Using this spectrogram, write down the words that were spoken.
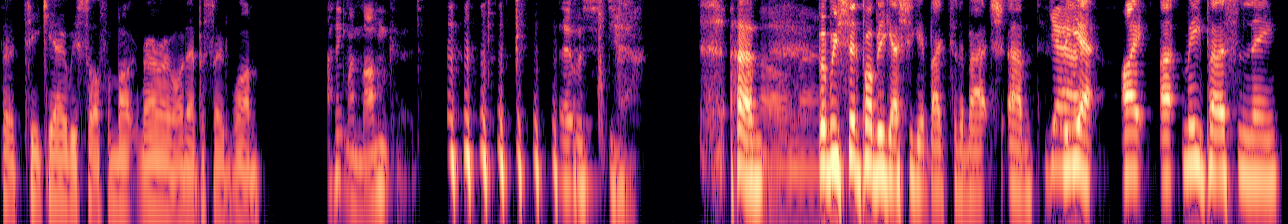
the TKO we saw from Marc Mero on episode one? I think my mum could. It was yeah. Um, Oh man. but we should probably actually get back to the match. Um, yeah, But yeah, I uh, me personally,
